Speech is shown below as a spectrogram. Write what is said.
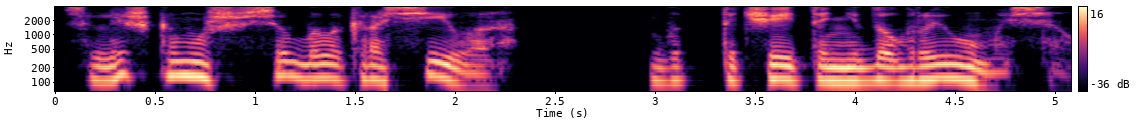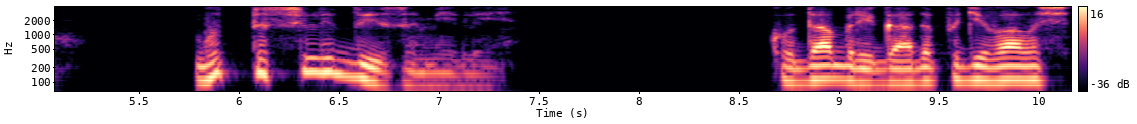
Слишком уж все было красиво, будто чей-то недобрый умысел, будто следы замели. «Куда бригада подевалась?»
